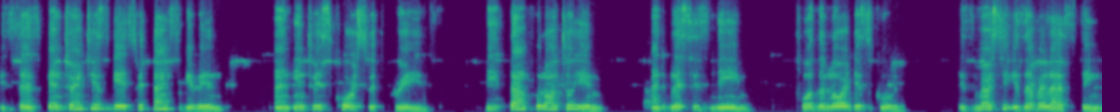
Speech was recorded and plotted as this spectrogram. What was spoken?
It says, Enter into his gates with thanksgiving and into his courts with praise. Be thankful unto him and bless his name, for the Lord is good. His mercy is everlasting,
